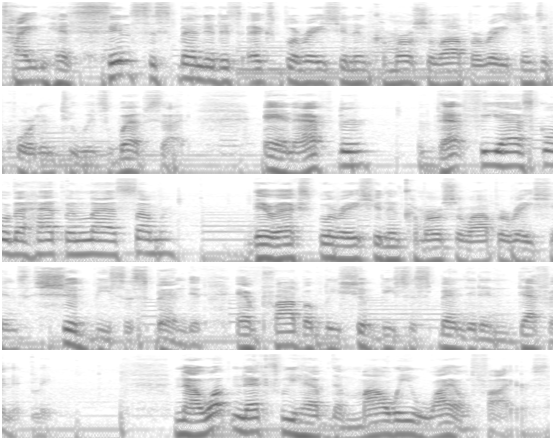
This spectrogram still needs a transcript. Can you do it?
Titan has since suspended its exploration and commercial operations according to its website. And after that fiasco that happened last summer, their exploration and commercial operations should be suspended and probably should be suspended indefinitely. Now, up next, we have the Maui wildfires.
